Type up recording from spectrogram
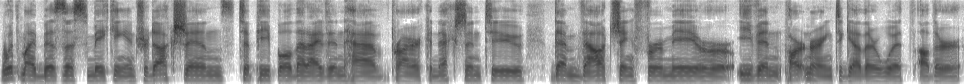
with my business, making introductions to people that I didn't have prior connection to, them vouching for me, or even partnering together with other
